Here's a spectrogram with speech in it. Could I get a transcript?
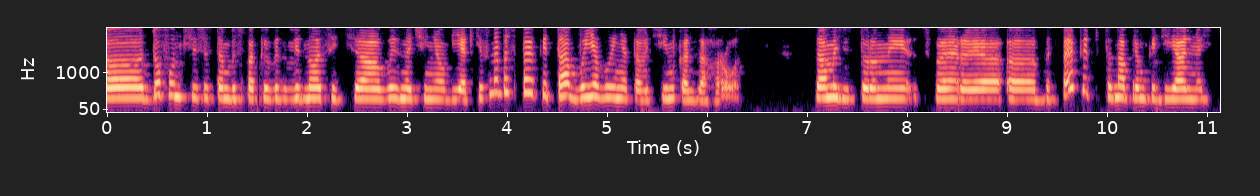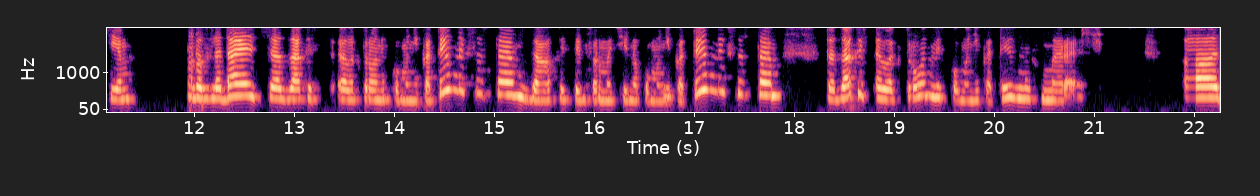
Е, До функції систем безпеки від- відноситься визначення об'єктів небезпеки та виявлення та оцінка загроз. Саме зі сторони сфери безпеки та напрямки діяльності розглядається захист електронних комунікативних систем, захист інформаційно-комунікативних систем та захист електронних комунікативних мереж. Е,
